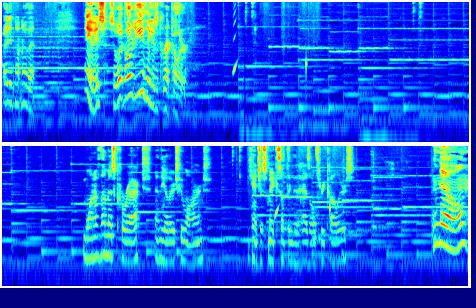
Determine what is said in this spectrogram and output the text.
I did not know that. Anyways, so what color do you think is the correct color? One of them is correct, and the other two aren't. You can't just make something that has all three colors. No.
